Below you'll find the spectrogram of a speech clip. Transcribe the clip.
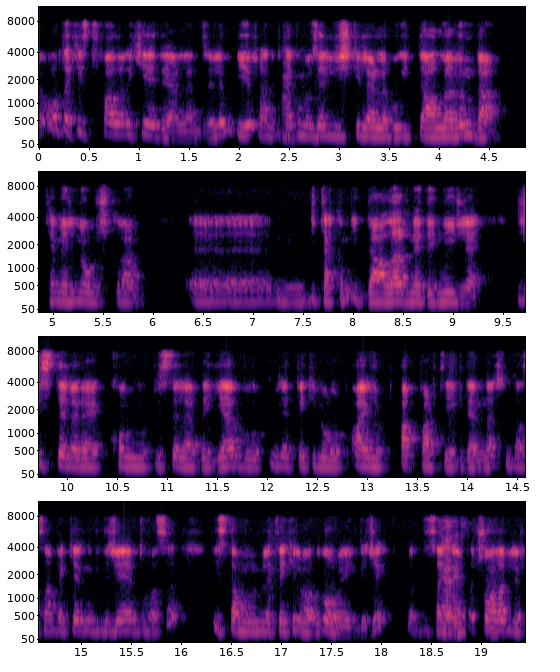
Ee, oradaki istifaları ikiye değerlendirelim. Bir, hani bir takım özel ilişkilerle bu iddiaların da temelini oluşturan e, bir takım iddialar nedeniyle listelere konulup listelerde yer bulup milletvekili olup ayrılıp AK Parti'ye gidenler şimdi Hasan Peker'in gideceği ev tuvası İstanbul milletvekili vardı da oraya gidecek. Sayılar Evet. da çoğalabilir.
